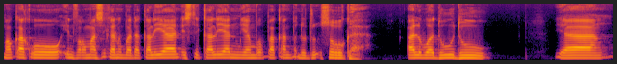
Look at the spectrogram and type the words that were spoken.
maka aku informasikan kepada kalian istri kalian yang merupakan penduduk surga al-wadudu yang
